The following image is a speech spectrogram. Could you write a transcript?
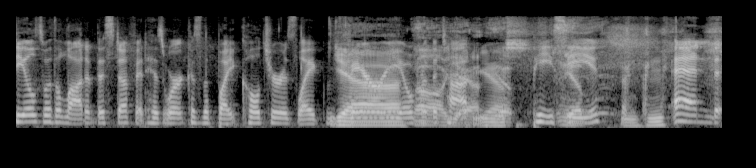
deals with a lot of this stuff at his work because the bike culture is like Yeah. very over Oh, the top yeah. Yes. PC. Yep. Mhm. And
